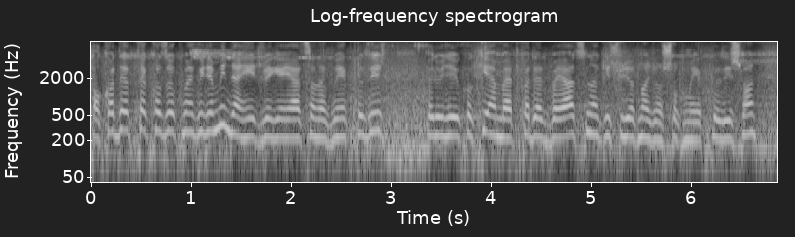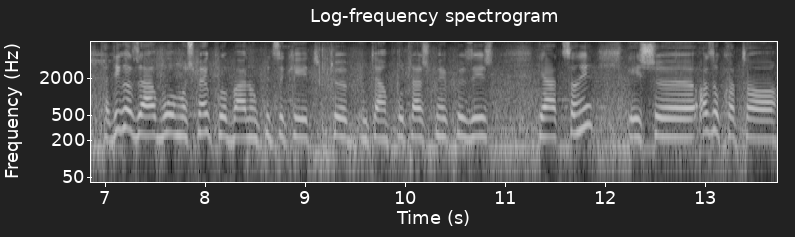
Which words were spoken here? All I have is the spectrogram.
A kadettek azok meg ugye minden hétvégén játszanak mérkőzést, mert ugye ők a kiemelt kadetbe játszanak, és ugye ott nagyon sok mérkőzés van. Tehát igazából most megpróbálunk picikét több utánpótlás mérkőzést játszani, és azokat a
